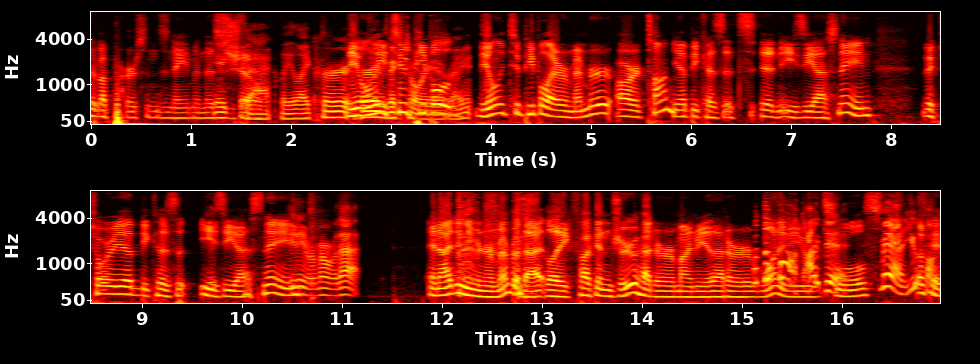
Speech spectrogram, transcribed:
a person's name in this show. exactly, like her. The her only and two Victoria, people, right? the only two people I remember are Tanya because it's an easy ass name, Victoria because easy ass name. you didn't even remember that. and I didn't even remember that. Like fucking Drew had to remind me of that, or What one fuck? of you I did. fools. Man, you okay, fucking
